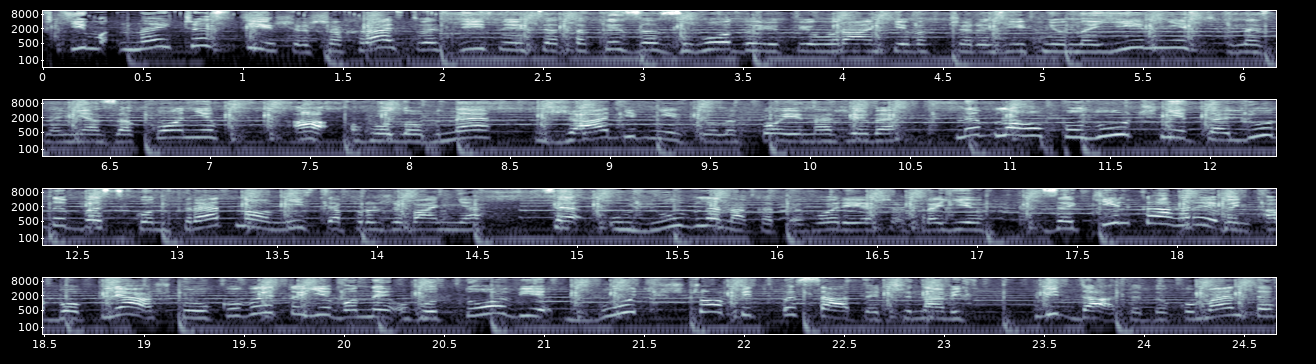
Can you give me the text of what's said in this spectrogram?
Втім, найчастіше шахрайство здійснюється таки за згодою фігурантів через їхню наївність, незнання законів, а головне жадібність до легкої наживи. Неблагополучні та люди без конкретного місця проживання. Це улюблена категорія шахраїв. За кілька гривень або пляшку оковитої вони готові будь-що підписати чи навіть віддати документи,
